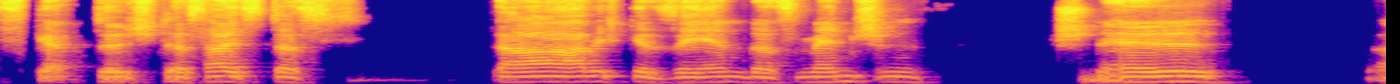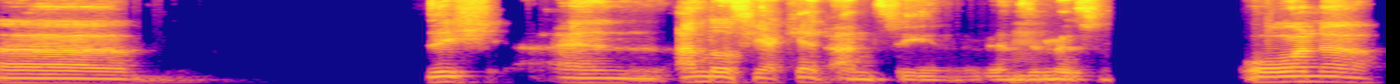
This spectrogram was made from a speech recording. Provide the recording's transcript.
skeptisch. Das heißt, dass da habe ich gesehen, dass Menschen schnell äh, sich ein anderes Jackett anziehen, wenn sie mhm. müssen, ohne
